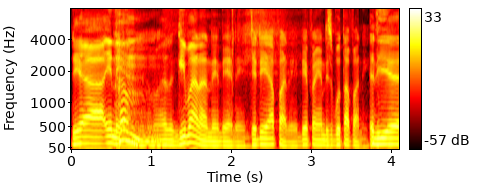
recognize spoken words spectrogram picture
Dia ini ya, Hmm. gimana nih dia nih? Jadi apa nih? Dia pengen disebut apa nih? dia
